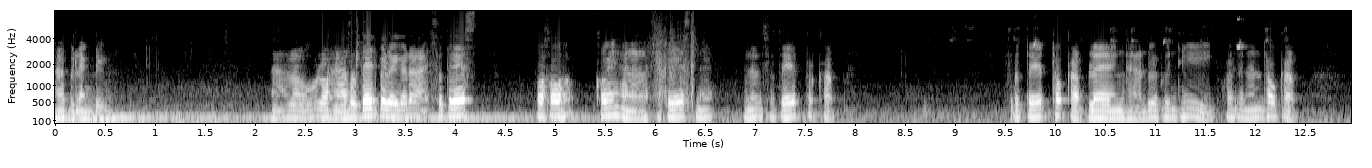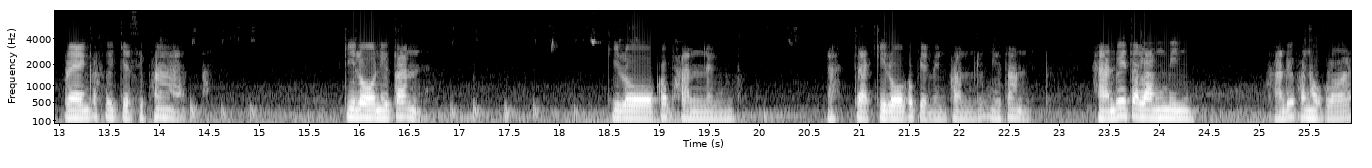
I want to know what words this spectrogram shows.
นะเป็นแรงดึงนะเราเราหาสเตทไปเลยก็ได้สเตรส เพราะเขาเขาให้หาสเตรสนะเพราะฉะนั้นสเตรสเท่ากับสเตรสเท่ากับแรงหารด้วยพื้นที่ เพราะฉะนั้นเท่ากับแรงก็คือเจ็ดสิบห้ากิโลนิวตันกิโลก็พันหนึ่งนะจากกิโลก็เปลี่ยนเป็นพันนิวตันหารด้วยตารางมิลหารด้วยพันหกร้อย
